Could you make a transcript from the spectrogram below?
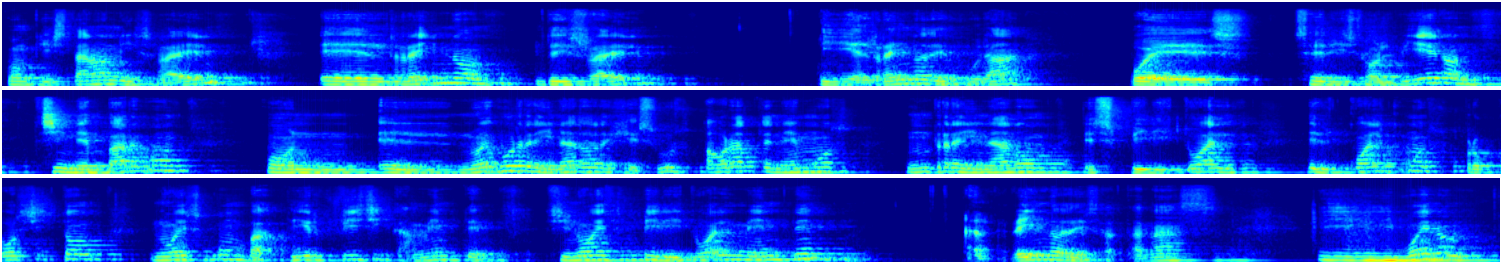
conquistaron Israel, el reino de Israel y el reino de Judá, pues se disolvieron. Sin embargo, con el nuevo reinado de Jesús, ahora tenemos un reinado espiritual, el cual como su propósito no es combatir físicamente, sino espiritualmente al reino de Satanás. Y bueno,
